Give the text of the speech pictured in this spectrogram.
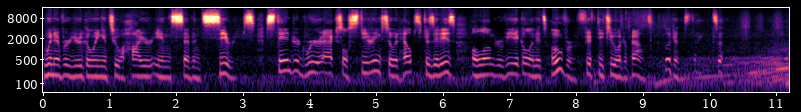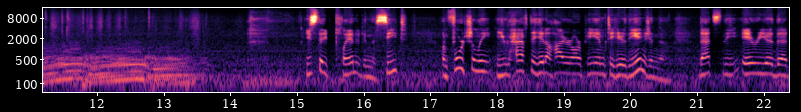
whenever you're going into a higher end 7 Series. Standard rear axle steering, so it helps because it is a longer vehicle and it's over 5,200 pounds. Look at this thing. you stay planted in the seat. Unfortunately, you have to hit a higher RPM to hear the engine though. That's the area that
